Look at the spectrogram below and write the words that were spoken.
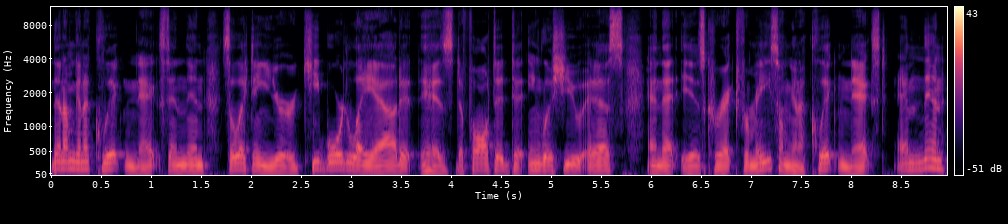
Then I'm going to click next and then selecting your keyboard layout, it has defaulted to English US, and that is correct for me, so I'm going to click next. And then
